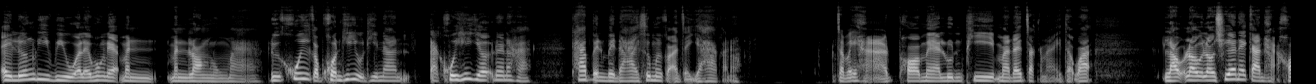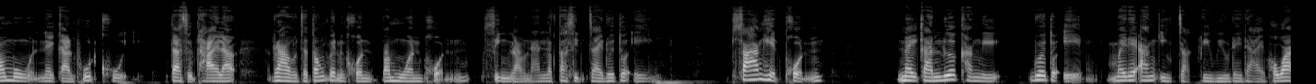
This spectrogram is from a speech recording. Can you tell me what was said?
ไอ้เรื่องรีวิวอะไรพวกเนี้ยมันมันลองลงมา หรือคุยกับคนที่อยู่ที่นั่น แต่คุยให้เยอะด้วยนะคะ ถ้าเป็นไปได้ซึ่งมันก็อาจจะยากอะเนาะจะไปหาพ่อแม่รุ่นพี่มาได้จากไหน แต่ว่าเราเราเราเชื่อในการหาข้อมูลในการพูดคุย แต่สุดท้ายแล้ว เราจะต้องเป็นคนประมวลผลสิ่งเหล่านั้น แล้วตัดสินใจด้วยตัวเอง สร้างเหตุผลในการเลือกครั้งนี้ด้วยตัวเอง ไม่ได้อ้างอิงจากรีวิวใด ๆ เพราะว่า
